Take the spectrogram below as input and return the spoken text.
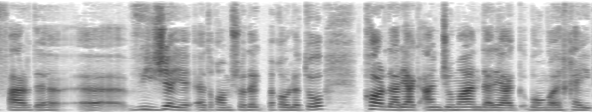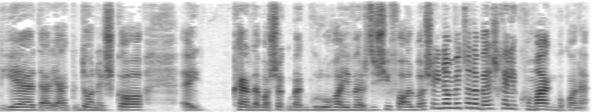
فرد ویژه ادغام شده به قول تو کار در یک انجمن در یک بنگاه خیریه در یک دانشگاه کرده باشه به گروه های ورزشی فعال باشه اینا می‌تونه بهش خیلی کمک بکنه.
